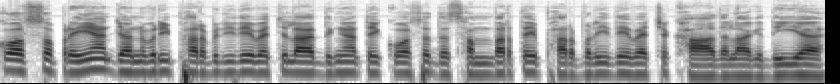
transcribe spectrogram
ਕੁਝ ਸਪਰੇਆਂ ਜਨਵਰੀ ਫਰਵਰੀ ਦੇ ਵਿੱਚ ਲੱਗਦੀਆਂ ਤੇ ਕੁਝ ਦਸੰਬਰ ਤੇ ਫਰਵਰੀ ਦੇ ਵਿੱਚ ਖਾਦ ਲੱਗਦੀ ਆ।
